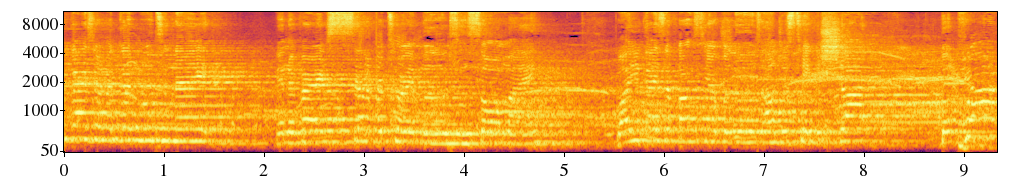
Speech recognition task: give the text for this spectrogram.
you guys are in a good mood tonight. In a very celebratory mood, and so am I. While you guys are bouncing your balloons, I'll just take a shot. But promise.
